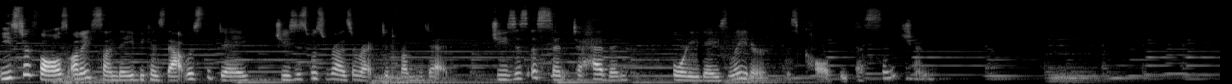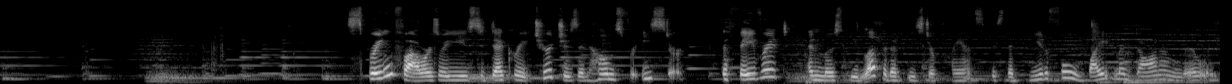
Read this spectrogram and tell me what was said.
Easter falls on a Sunday because that was the day Jesus was resurrected from the dead. Jesus' ascent to heaven 40 days later is called the Ascension. Spring flowers are used to decorate churches and homes for Easter. The favorite and most beloved of Easter plants is the beautiful white Madonna lily.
